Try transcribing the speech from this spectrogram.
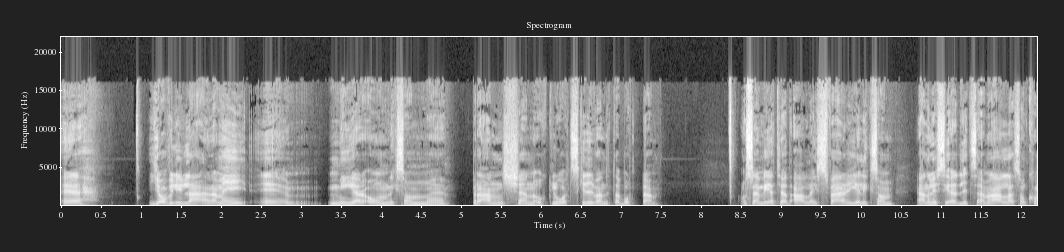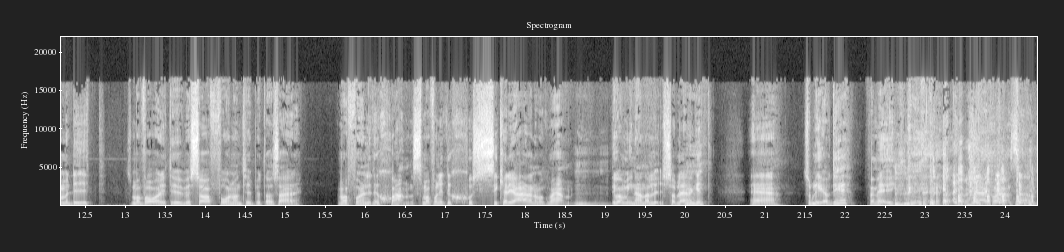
eh, jag vill ju lära mig eh, mer om liksom, eh, branschen och låtskrivandet där borta. Och sen vet jag att alla i Sverige, liksom, jag analyserade lite så här, men alla som kommer dit, som har varit i USA får någon typ av så här, man får en liten chans, man får en liten skjuts i karriären när man kommer hem. Det var min analys av läget. Eh, så blev det för mig. När jag kom hem sen.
